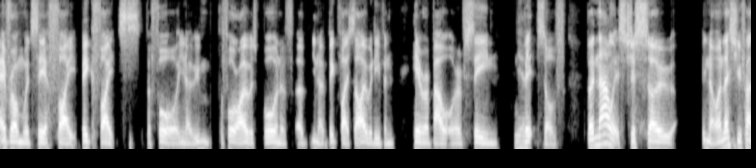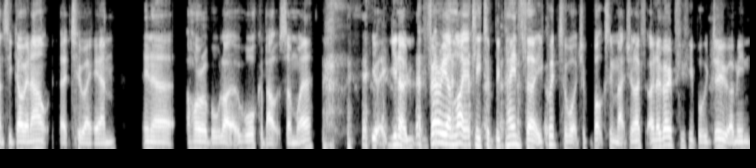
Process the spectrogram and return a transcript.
everyone would see a fight, big fights before. You know, even before I was born, of, of you know big fights that I would even hear about or have seen Yeah. bits of. But now it's just so you know, unless you fancy going out at two a.m. in a horrible like a walkabout somewhere, you, you know, very unlikely to be paying thirty quid to watch a boxing match. And I've, I know very few people who do. I mean,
